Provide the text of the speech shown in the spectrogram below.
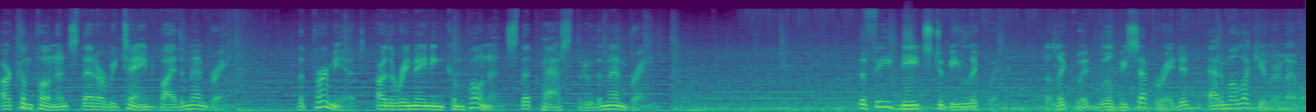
are components that are retained by the membrane. The permeate are the remaining components that pass through the membrane. The feed needs to be liquid. The liquid will be separated at a molecular level.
